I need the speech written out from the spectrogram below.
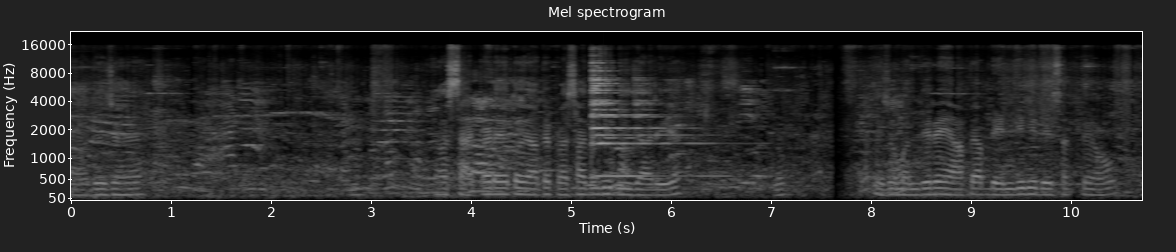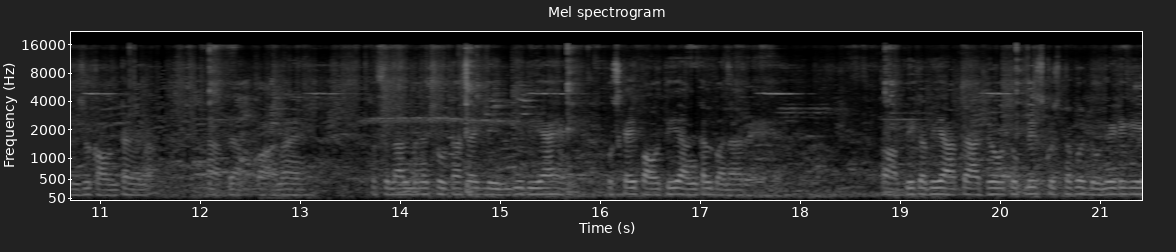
आगे जो है। आज सैटरडे तो यहाँ पे प्रसादी भी दी जा रही है। ये जो मंदिर है, यहाँ पे आप देनगी भी दे सकते हो। ये जो काउंटर है ना, यहाँ पे आपको आना है। तो फ़िलहाल मैंने छोटा सा एक देनगी दिया है। उसका ही पावती अंकल बना रहे हैं। तो आप भी कभी यहाँ पे आते हो तो प्लीज़ कुछ ना कुछ डोनेट किए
